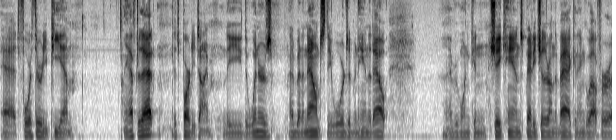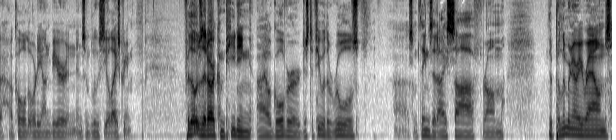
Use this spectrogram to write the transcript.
at 4:30 p.m. After that, it's party time. The the winners have been announced. The awards have been handed out. Uh, everyone can shake hands, pat each other on the back, and then go out for a, a cold Orion beer and, and some Blue Seal ice cream. For those that are competing, I'll go over just a few of the rules, uh, some things that I saw from the preliminary rounds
